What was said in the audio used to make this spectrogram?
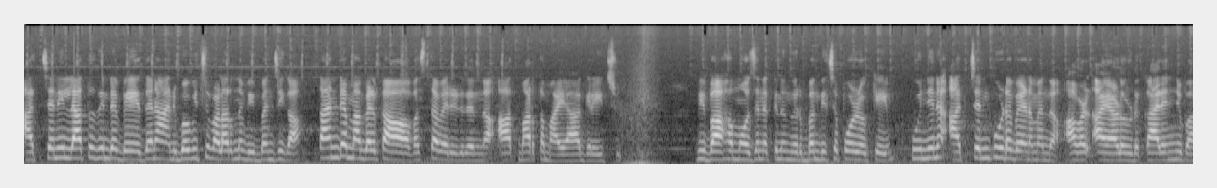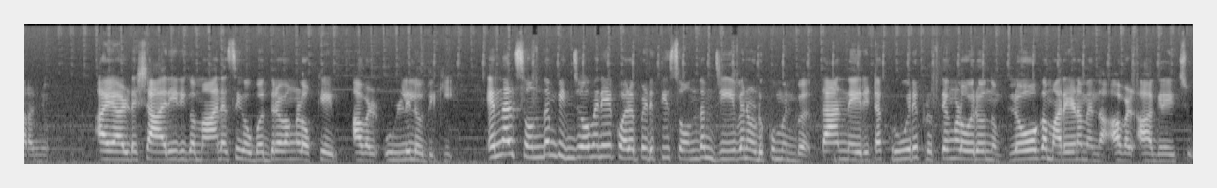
അച്ഛനില്ലാത്തതിന്റെ വേദന അനുഭവിച്ച് വളർന്ന വിഭജിക തന്റെ മകൾക്ക് ആ അവസ്ഥ വരരുതെന്ന് ആത്മാർത്ഥമായി ആഗ്രഹിച്ചു. വിവാഹമോചനത്തിന് നിർബന്ധിച്ചപ്പോഴൊക്കെയും കുഞ്ഞിന് അച്ഛൻ കൂടെ വേണമെന്ന് അവൾ അയാളോട് കരഞ്ഞു പറഞ്ഞു. അയാളുടെ ശാരീരിക മാനസിക ഉപദ്രവങ്ങളൊക്കെയും അവൾ ഉള്ളിലൊതുക്കി. എന്നാൽ സ്വന്തം പിഞ്ചോമനയെ കൊലപ്പെടുത്തി സ്വന്തം ജീവൻ ഒടുക്കും മുൻപ് താൻ നേരിട്ട ക്രൂരകൃത്യങ്ങൾ ഓരോന്നും ലോകമറിയണമെന്ന് അവൾ ആഗ്രഹിച്ചു.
